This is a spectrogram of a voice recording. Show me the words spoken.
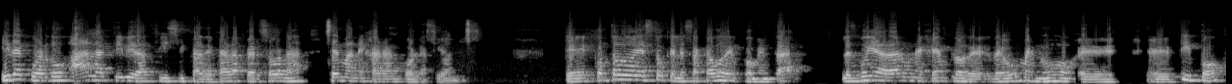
y de acuerdo a la actividad física de cada persona se manejarán colaciones. Eh, con todo esto que les acabo de comentar, les voy a dar un ejemplo de, un menú eh, eh, tipo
